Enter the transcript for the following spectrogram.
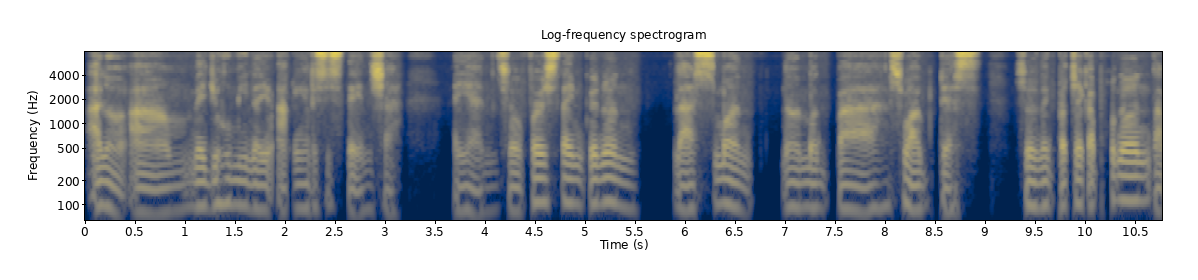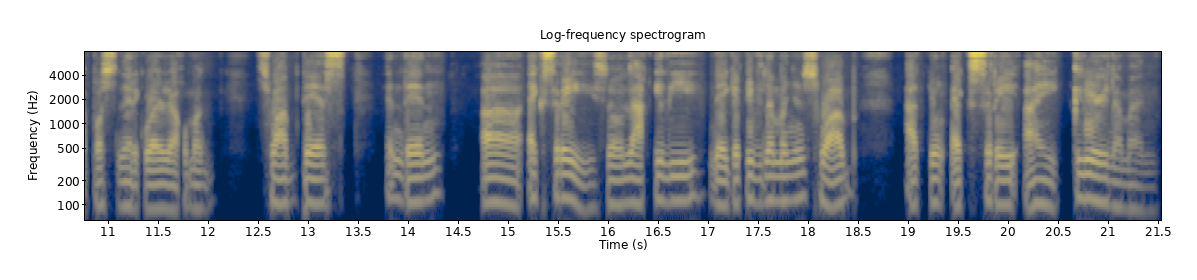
ano, um, medyo humina yung aking resistensya. Ayan. So, first time ko nun, last month, na magpa-swab test. So, nagpa-check up ko nun, tapos na-require ako mag-swab test, and then, uh, x-ray. So, luckily, negative naman yung swab, at yung x-ray ay clear naman.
